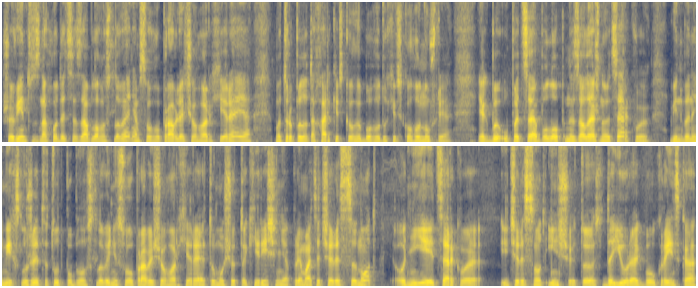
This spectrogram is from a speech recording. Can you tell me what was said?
що він тут знаходиться за благословенням свого правлячого архієрея, митрополита Харківського і Богодухівського Нуфрія. Якби УПЦ було б незалежною церквою, він би не міг служити тут по благословенню свого правлячого архієрея, тому що такі рішення приймаються через синод однієї церкви. І через синод іншої, тобто, де Юре, якби українська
